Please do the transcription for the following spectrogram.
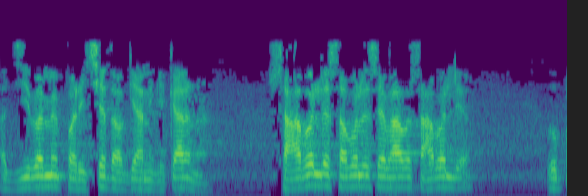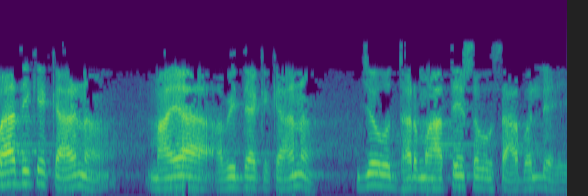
और जीवन में परिच्छेद अज्ञान के कारण। सावल्य सबल्य से भाव सावल्य उपाधि के कारण, माया, अविद्या के कारण, जो धर्म आते हैं, सब सावल्य है।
